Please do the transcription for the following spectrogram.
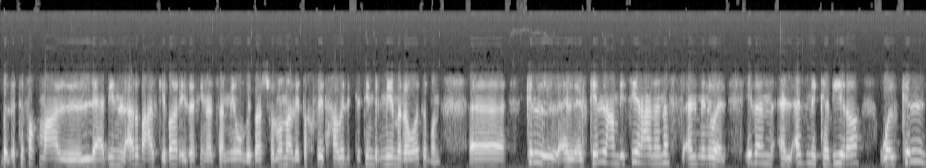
بالاتفاق مع اللاعبين الأربعة الكبار إذا فينا نسميهم ببرشلونة لتخفيض حوالي 30% من رواتبهم. كل الكل عم بيصير على نفس المنوال. اذا الأزمة كبيرة والكل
